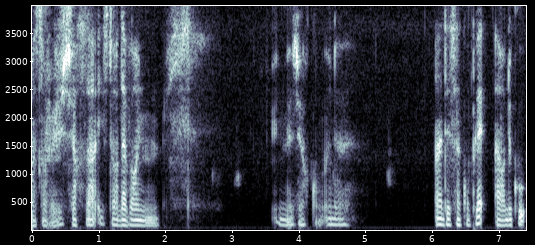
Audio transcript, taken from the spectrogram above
l'instant, je vais juste faire ça, histoire d'avoir une, une mesure, un dessin complet. Alors du coup,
